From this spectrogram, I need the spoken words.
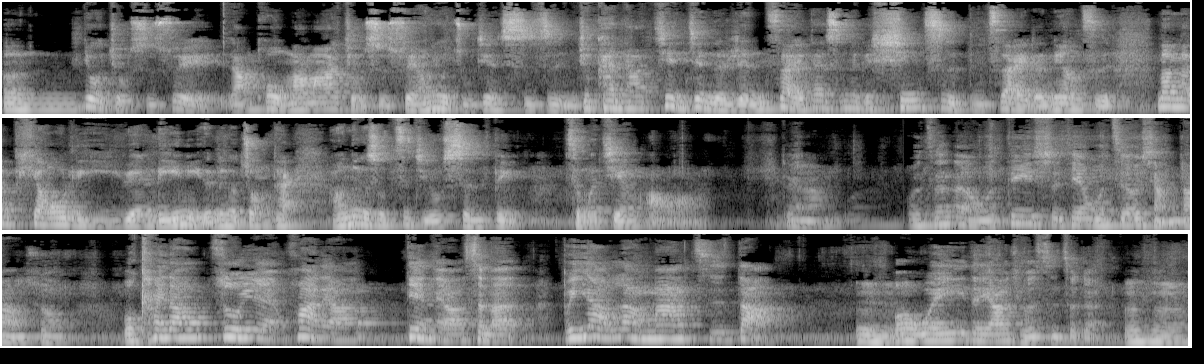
嗯，又九十岁，然后妈妈九十岁，然后又逐渐失智，你就看她渐渐的人在，但是那个心智不在的那样子，慢慢飘离、远离你的那个状态，然后那个时候自己又生病，怎么煎熬啊？对啊，我我真的我第一时间我只有想到说，我开刀、住院、化疗、电疗什么，不要让妈知道。嗯我唯一的要求是这个，嗯哼，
